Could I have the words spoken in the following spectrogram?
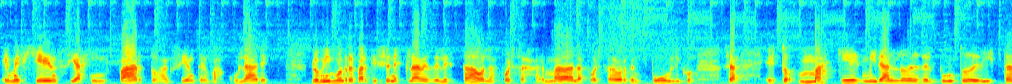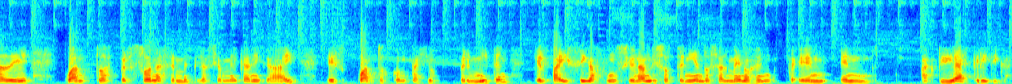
emergencias, infartos, accidentes vasculares. Lo mismo en reparticiones claves del Estado, las Fuerzas Armadas, las Fuerzas de Orden Público. O sea, esto más que mirarlo desde el punto de vista de cuántas personas en ventilación mecánica hay, es cuántos contagios permiten que el país siga funcionando y sosteniéndose al menos en, actividades críticas.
